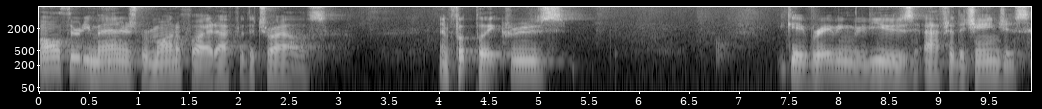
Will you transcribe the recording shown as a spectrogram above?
All 30 Manors were modified after the trials, and footplate crews gave raving reviews after the changes.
